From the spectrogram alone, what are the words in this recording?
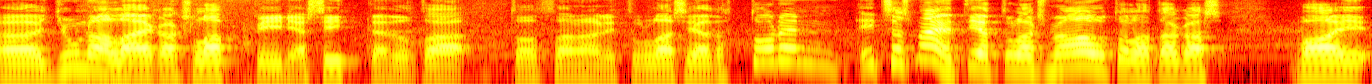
öö, junalla ekaksi Lappiin ja sitten tota, tota, no, niin tullaan sieltä. Toden, itse asiassa mä en tiedä tuleeko me autolla takas vai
